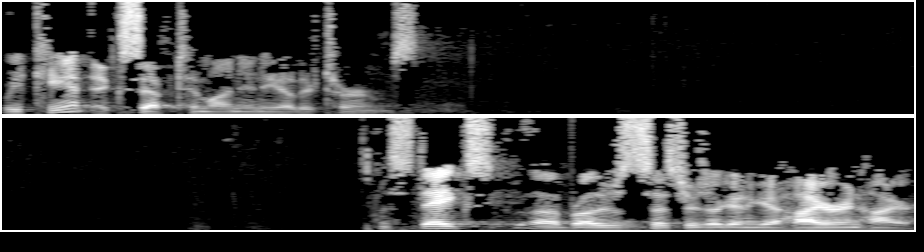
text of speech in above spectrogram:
We can't accept Him on any other terms. The stakes, uh, brothers and sisters, are going to get higher and higher.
